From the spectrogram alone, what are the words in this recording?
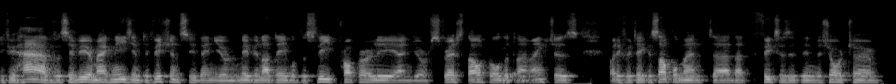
if you have a severe magnesium deficiency, then you're maybe not able to sleep properly and you're stressed out all the time, anxious. But if you take a supplement uh, that fixes it in the short term,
